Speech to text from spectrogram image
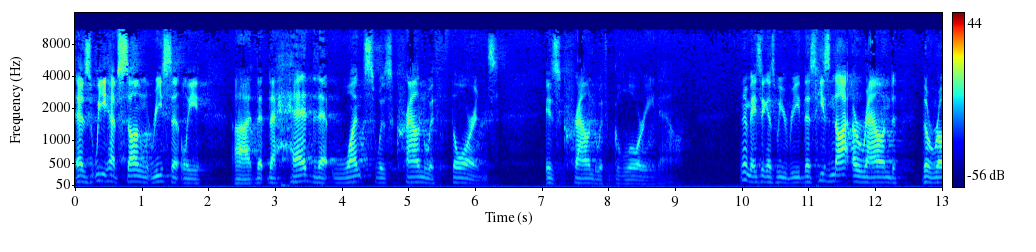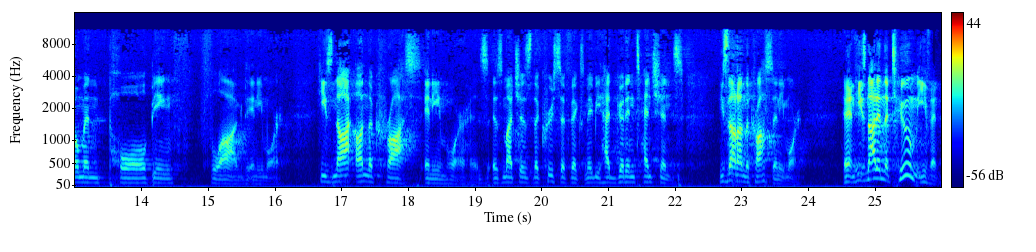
as we have sung recently, uh, that the head that once was crowned with thorns is crowned with glory now. Isn't amazing as we read this? He's not around the Roman pole being flogged anymore. He's not on the cross anymore. As, as much as the crucifix maybe had good intentions, he's not on the cross anymore. And he's not in the tomb even.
